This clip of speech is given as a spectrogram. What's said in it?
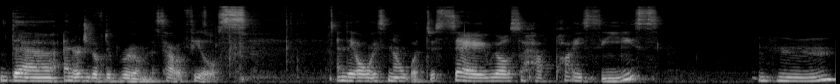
the energy of the room. That's how it feels and they always know what to say. We also have Pisces. Mm-hmm.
